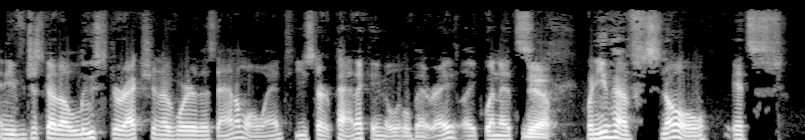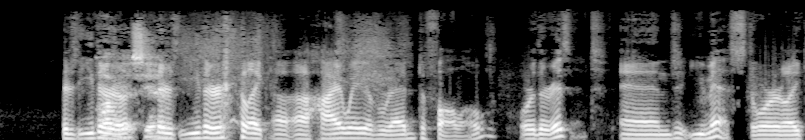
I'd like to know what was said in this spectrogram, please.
and you've just got a loose direction of where this animal went. You start panicking a little bit, right? Like when it's Yeah. when you have snow, it's there's either Obvious, yeah. there's either like a, a highway of red to follow, or there isn't, and you missed, or like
